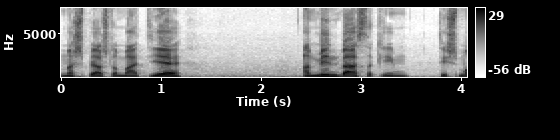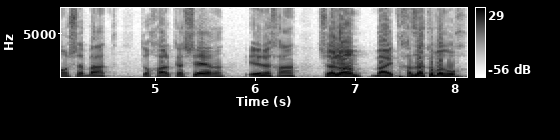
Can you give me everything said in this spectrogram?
משפיע על שלום בית. תהיה אמין בעסקים, תשמור שבת, תאכל כשר, יהיה לך שלום, בית, חזק וברוך.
